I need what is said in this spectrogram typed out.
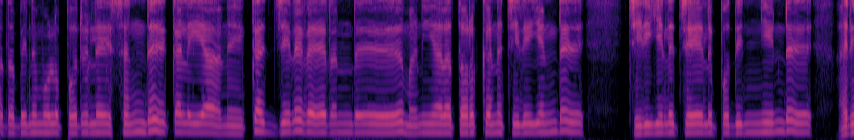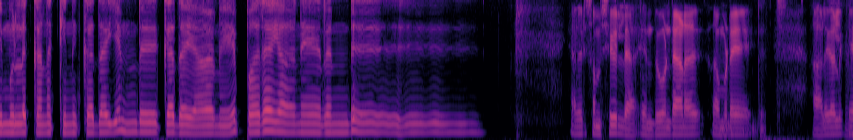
അതപിന് മുളുപ്പൊരു ലേസുണ്ട്. കളിയാണ് കജ്ജിൽ വേറുണ്ട്. മണിയറ തുറക്കണ ചിരിയുണ്ട്. ചിരിയിൽ ചേൽ പൊതിഞ്ഞിണ്ട്. അരിമുല്ല കണക്കിന് കഥയുണ്ട് പറയാനേ രണ്ട്. യാതൊരു സംശയമില്ല എന്തുകൊണ്ടാണ് നമ്മുടെ ആളുകൾക്ക്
